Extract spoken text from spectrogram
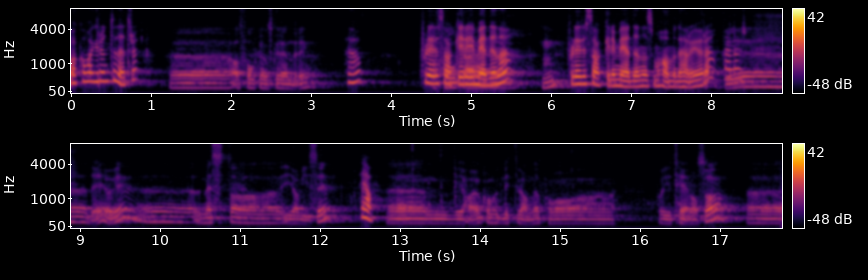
Hva kan være grunnen til det, tror du? Eh, at folk ønsker endring. Ja. Flere At folk saker i er- mediene? Mm. Flere saker i mediene som har med det her å gjøre? Eller? Det, det gjør vi. Eh, mest av, i aviser. Ja. Eh, vi har jo kommet litt grann på, på i TV også. Eh,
